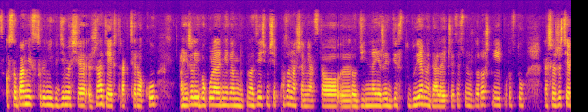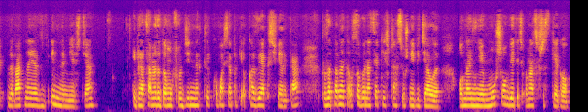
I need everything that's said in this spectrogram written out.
z osobami, z którymi widzimy się rzadziej w trakcie roku. A jeżeli w ogóle, nie wiem, wyprowadziliśmy się poza nasze miasto y, rodzinne, jeżeli gdzieś studujemy dalej, czy jesteśmy już dorośli i po prostu nasze życie prywatne jest w innym mieście i wracamy do domów rodzinnych tylko właśnie na takie okazje jak święta, to zapewne te osoby nas jakiś czas już nie widziały. One nie muszą wiedzieć o nas wszystkiego.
